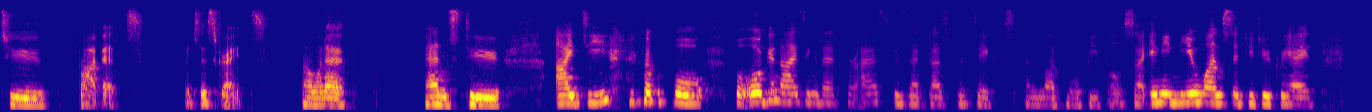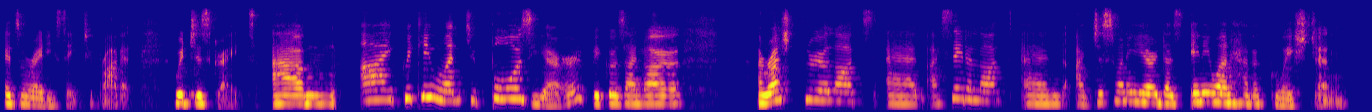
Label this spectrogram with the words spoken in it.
to private, which is great. I want to hands to IT for for organizing that for us because that does protect a lot more people. So any new ones that you do create, it's already set to private, which is great. Um, I quickly want to pause here because I know I rushed through a lot and I said a lot, and I just want to hear does anyone have a question?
